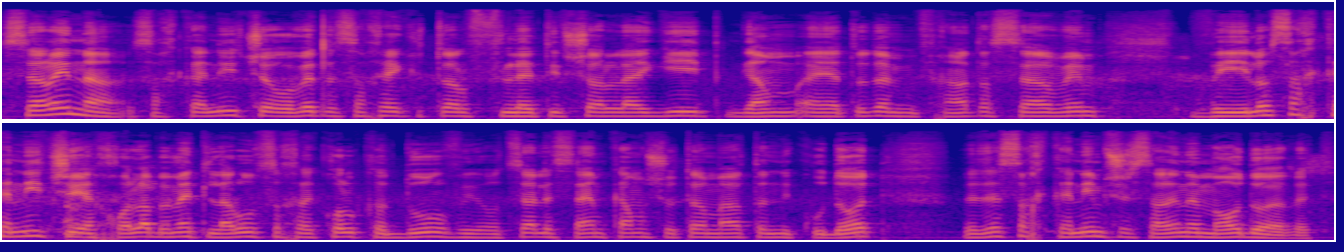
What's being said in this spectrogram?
לסרינה, שחקנית שעובדת לשחק יותר פלט אפשר להגיד, גם אה, אתה יודע, מבחינת הסרבים והיא לא שחקנית שיכולה באמת לרוץ אחרי כל כדור והיא רוצה לסיים כמה שיותר מהר את הנקודות וזה שחקנים שסרינה מאוד אוהבת.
